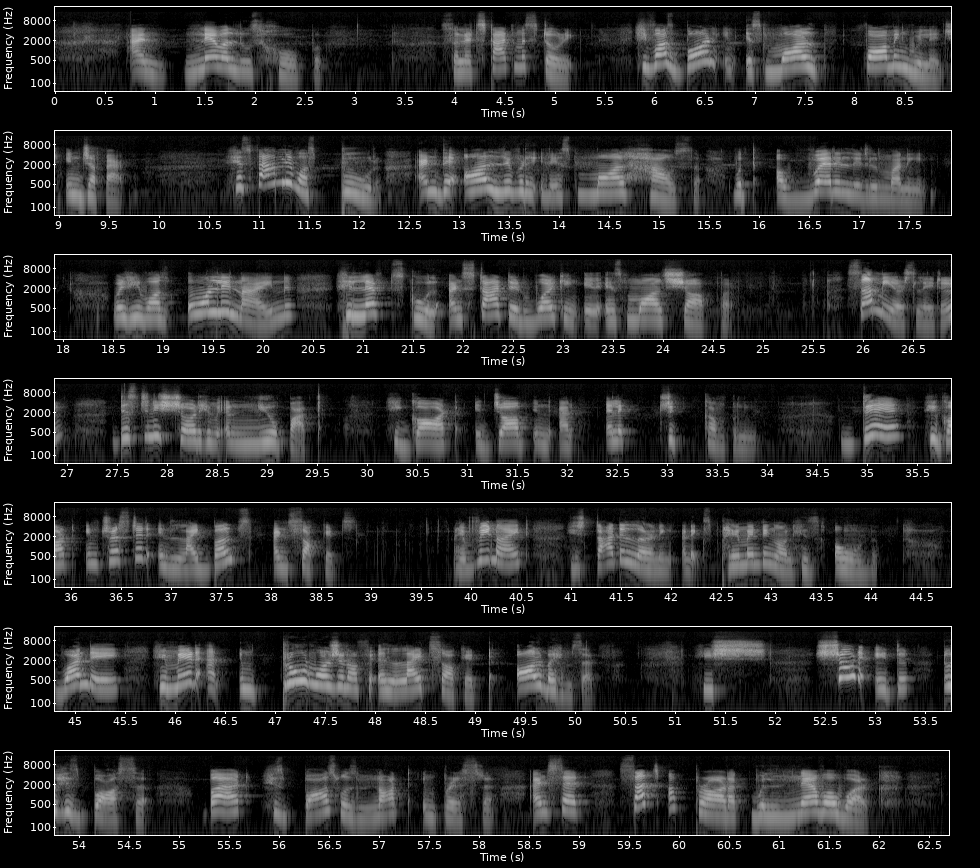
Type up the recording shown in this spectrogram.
and never lose hope. So let's start my story. He was born in a small farming village in Japan. His family was poor and they all lived in a small house with a very little money. When he was only nine, he left school and started working in a small shop. Some years later, destiny showed him a new path. He got a job in an electric company. There, he got interested in light bulbs and sockets. Every night, he started learning and experimenting on his own. One day, he made an improved version of a light socket all by himself. He sh- showed it to his boss, but his boss was not impressed and said such a product will never work.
